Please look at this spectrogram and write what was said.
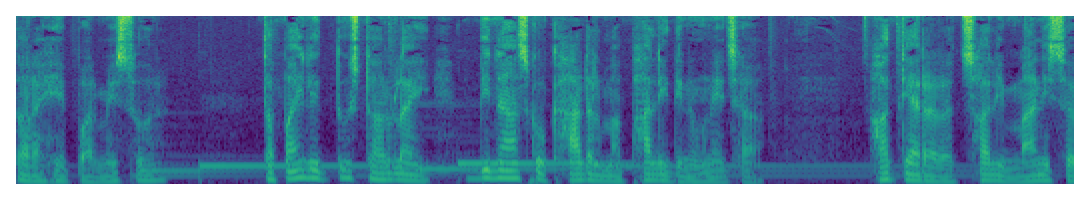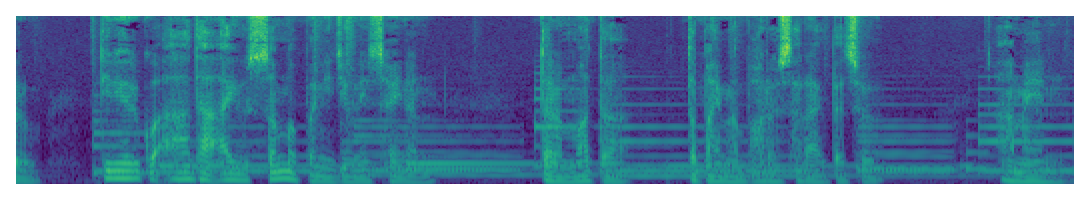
तर हे परमेश्वर तपाईँले दुष्टहरूलाई विनाशको खाडलमा फालिदिनुहुनेछ। हत्यारा र छली मानिसहरू तिनीहरूको आधा आयुसम्म पनि जिउने छैनन्। तर म त तपाईँमा भरोसा राख्दछु। आमेन।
